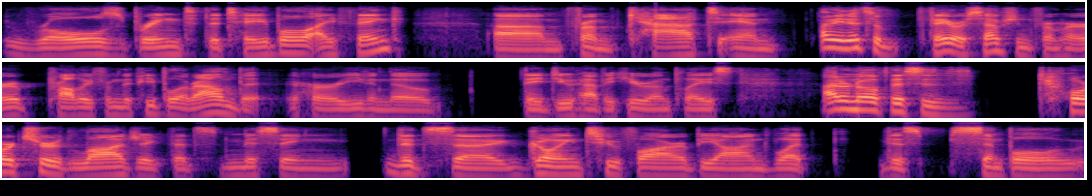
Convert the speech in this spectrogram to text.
roles bring to the table. I think um, from Cat and I mean it's a fair assumption from her, probably from the people around the, her, even though they do have a hero in place. I don't know if this is tortured logic that's missing, that's uh, going too far beyond what this simple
